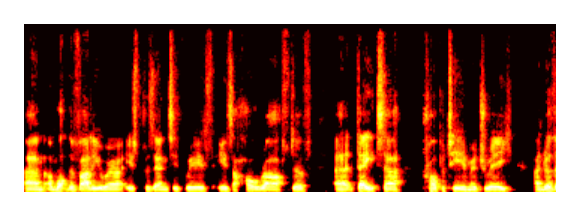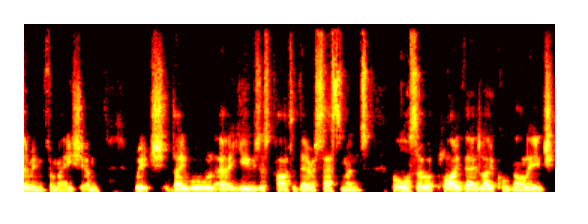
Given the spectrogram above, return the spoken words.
Um, and what the valuer is presented with is a whole raft of uh, data, property imagery, and other information, which they will uh, use as part of their assessment but also apply their local knowledge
